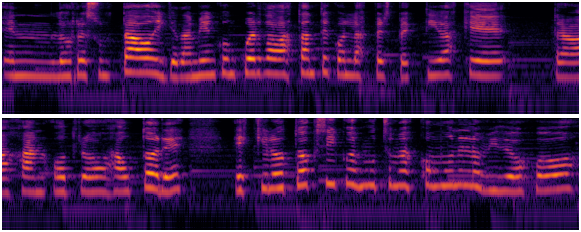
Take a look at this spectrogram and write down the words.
en los resultados y que también concuerda bastante con las perspectivas que trabajan otros autores, es que lo tóxico es mucho más común en los videojuegos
